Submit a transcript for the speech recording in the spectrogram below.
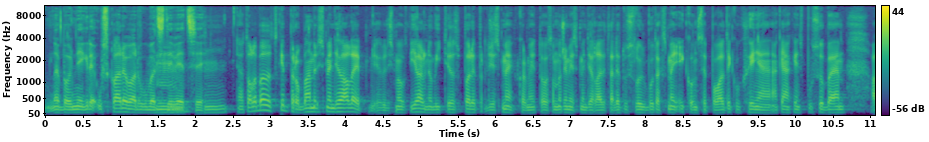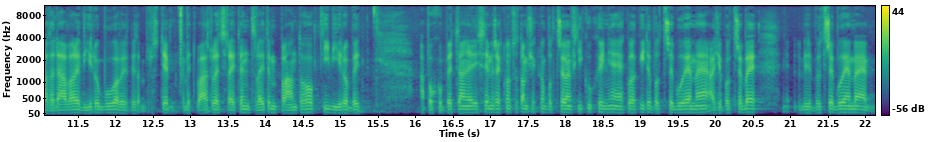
nebo někde uskladovat vůbec ty hmm, věci. Hmm. A tohle byl vždycky problém, když jsme dělali, když jsme otvírali nový ty hospody, protože jsme, kromě toho samozřejmě jsme dělali tady tu službu, tak jsme i koncepovali ty kuchyně nějak, nějakým způsobem a zadávali výrobu a prostě vytvářeli celý ten, celý ten plán toho té výroby. A pochopitelně, když jsem řekl, co tam všechno potřebujeme v té kuchyni, jak velký to potřebujeme a že potřebuje, my potřebujeme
